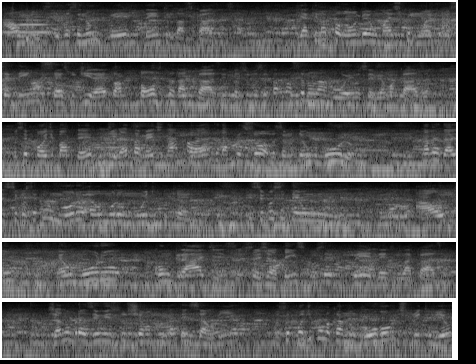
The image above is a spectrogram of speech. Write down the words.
altos e você não vê dentro das casas. E aqui na Colômbia o mais comum é que você tenha acesso direto à porta da casa. Então se você está passando na rua e você vê uma casa, você pode bater diretamente na porta da pessoa. Você não tem um muro. Na verdade, se você tem um muro, é um muro muito pequeno. E se você tem um, muro alto, é um muro com grades, ou seja, tem se você vê dentro da casa. Já no Brasil isso chama muita atenção. E você pode colocar no Google Street View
